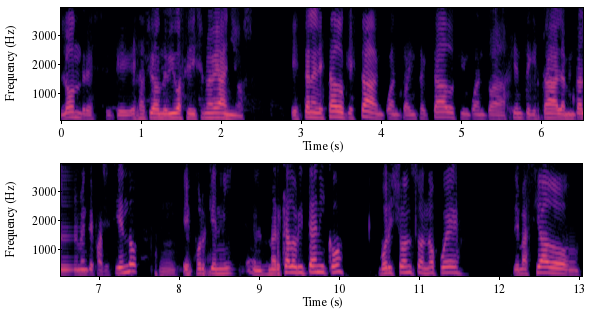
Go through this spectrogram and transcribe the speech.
Londres, que es la ciudad donde vivo hace 19 años, está en el estado que está en cuanto a infectados y en cuanto a gente que está lamentablemente falleciendo, mm. es porque en el mercado británico Boris Johnson no fue demasiado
